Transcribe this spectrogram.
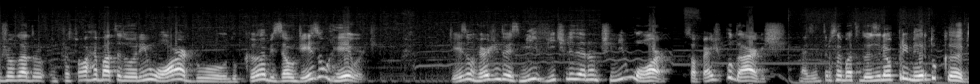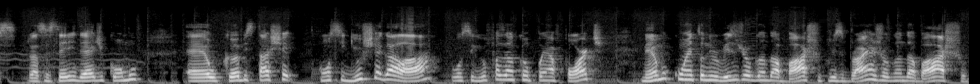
jogador, o principal rebatedor em War do, do Cubs é o Jason Hayward. Jason Hayward em 2020 liderando o time em War. Só perde pro Darvish. Mas entre os rebatedores ele é o primeiro do Cubs. Pra vocês terem ideia de como é, o Cubs tá che conseguiu chegar lá, conseguiu fazer uma campanha forte, mesmo com Anthony Rizzo jogando abaixo, Chris Bryant jogando abaixo,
